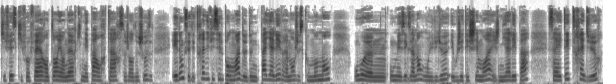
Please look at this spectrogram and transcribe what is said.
qui fait ce qu'il faut faire en temps et en heure, qui n'est pas en retard, ce genre de choses. Et donc c'était très difficile pour moi de, ne pas y aller vraiment jusqu'au moment où, euh, où mes examens ont eu lieu et où j'étais chez moi et je n'y allais pas. Ça a été très dur.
